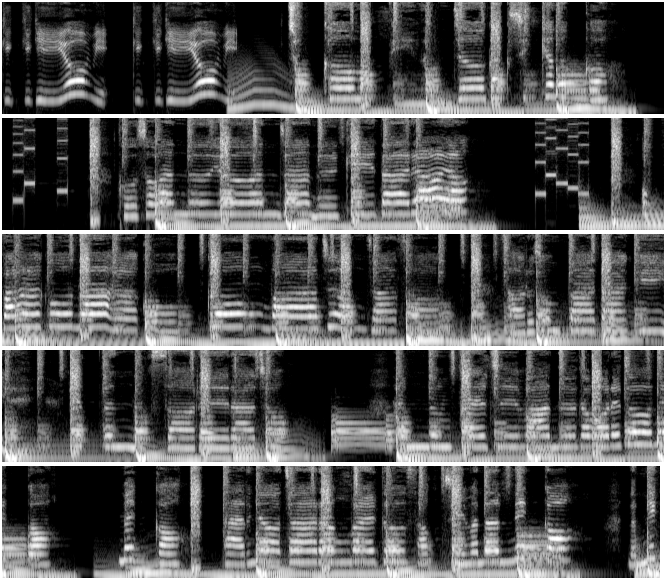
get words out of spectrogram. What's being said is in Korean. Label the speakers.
Speaker 1: 끼끼 귀요미 끼끼 귀요미.
Speaker 2: 초코 머핀 한 조각 시켜놓고 고소한 우유 한 잔을 기다려요. 오빠하고 나하고 꼭 마주 앉아서 서로 손바닥 위에 예쁜 낙서를 하죠. 한눈 팔지마 누가 뭐래도 내꺼 내꺼. 다른 여자랑 네 거, 난네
